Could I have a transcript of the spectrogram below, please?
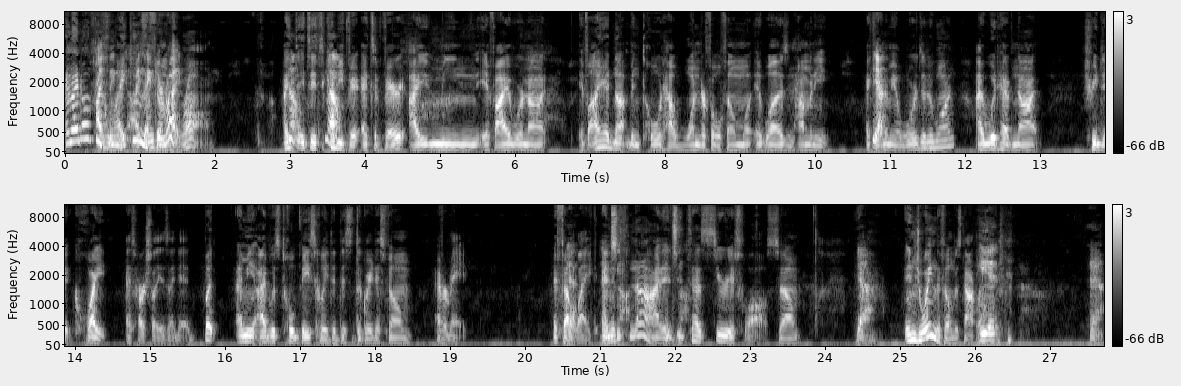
And I don't I think, think- liking I the think film you're right. wrong. I, No, it, it, no. be very, it's a very. I mean, if I were not, if I had not been told how wonderful a film it was and how many Academy Awards it had won, I would have not treated it quite as harshly as I did. But I mean, I was told basically that this is the greatest film ever made. It felt Yeah, like, and it's it's, not. not. It, It's it not. has serious flaws. So, yeah, enjoying the film is not wrong. yeah,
